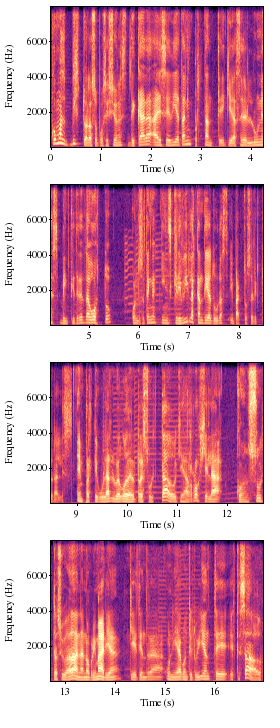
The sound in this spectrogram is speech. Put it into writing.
¿Cómo has visto a las oposiciones de cara a ese día tan importante que va a ser el lunes 23 de agosto, cuando se tengan que inscribir las candidaturas y pactos electorales? En particular luego del resultado que arroje la consulta ciudadana no primaria que tendrá unidad constituyente este sábado.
